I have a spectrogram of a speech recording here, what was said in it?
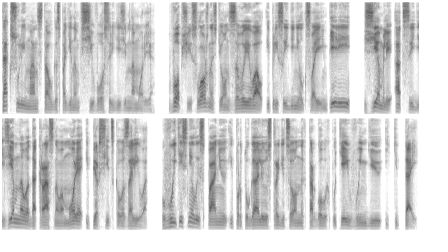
Так Сулейман стал господином всего Средиземноморья. В общей сложности он завоевал и присоединил к своей империи земли от Средиземного до Красного моря и Персидского залива, вытеснил Испанию и Португалию с традиционных торговых путей в Индию и Китай,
